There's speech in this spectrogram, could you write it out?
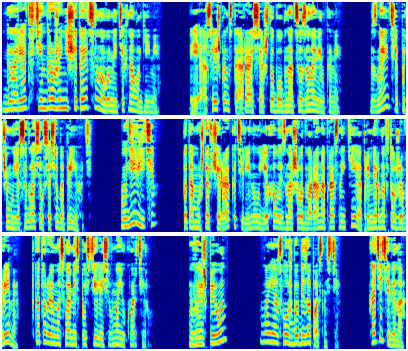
«Говорят, Тиндер уже не считается новыми технологиями». «Я слишком старался, чтобы угнаться за новинками. Знаете, почему я согласился сюда приехать?» «Удивите». «Потому что вчера Катерина уехала из нашего двора на Красный Киа примерно в то же время, в которое мы с вами спустились в мою квартиру». «Вы шпион?» «Моя служба безопасности. Хотите вина?»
